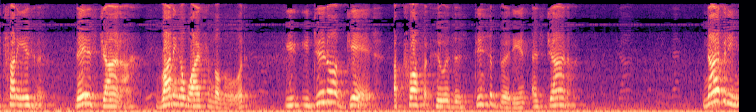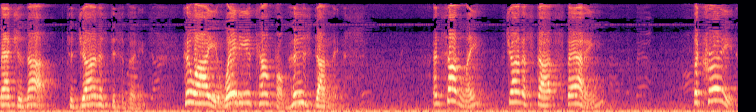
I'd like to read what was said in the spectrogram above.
It's funny, isn't it? There's Jonah running away from the Lord. You, you do not get a prophet who is as disobedient as Jonah. Nobody matches up to Jonah's disobedience. Who are you? Where do you come from? Who's done this? And suddenly, Jonah starts spouting the creed.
